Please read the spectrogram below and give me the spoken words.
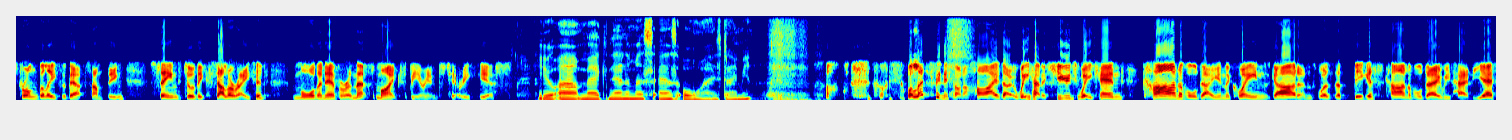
strong belief about something seems to have accelerated more than ever, and that's my experience, Terri. Yes. You are magnanimous as always, Damien. well, let's finish on a high, though. We had a huge weekend. Carnival Day in the Queen's Gardens was the biggest carnival day we've had yet.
